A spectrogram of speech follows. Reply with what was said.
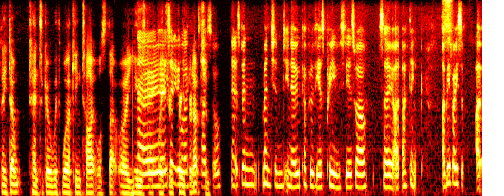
They don't tend to go with working titles that are used No, all the way it's through only the working pre-production. title, and it's been mentioned, you know, a couple of years previously as well. So I, I think I'd be very. su- I-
